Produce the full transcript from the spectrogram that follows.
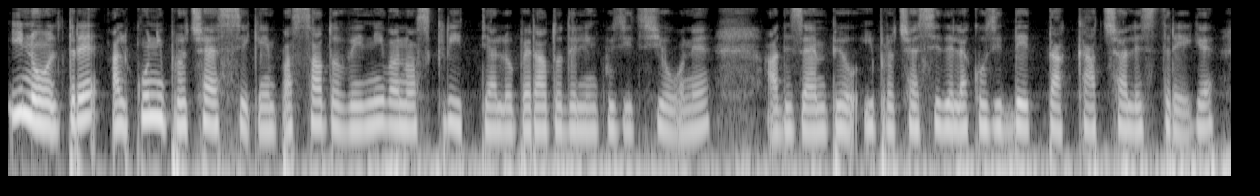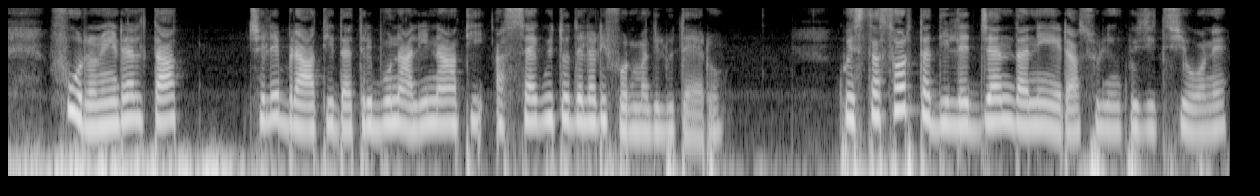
Inoltre, alcuni processi che in passato venivano ascritti all'operato dell'Inquisizione, ad esempio i processi della cosiddetta caccia alle streghe, furono in realtà celebrati da tribunali nati a seguito della riforma di Lutero. Questa sorta di leggenda nera sull'Inquisizione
